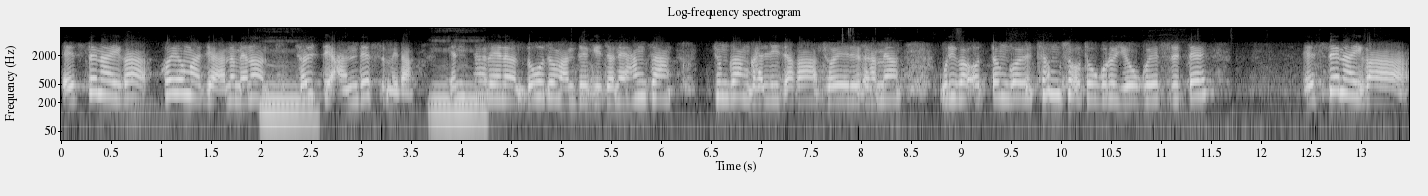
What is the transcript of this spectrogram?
SNI가 허용하지 않으면은 음. 절대 안 됐습니다. 음. 옛날에는 노조 만들기 전에 항상 중간 관리자가 조회를 하면 우리가 어떤 걸 청소 도구를 요구했을 때 SNI가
